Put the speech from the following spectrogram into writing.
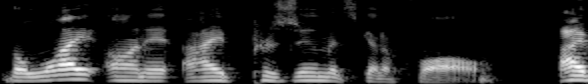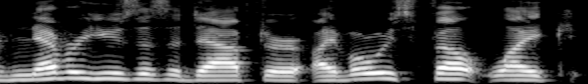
the light on it, I presume it's going to fall. I've never used this adapter. I've always felt like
